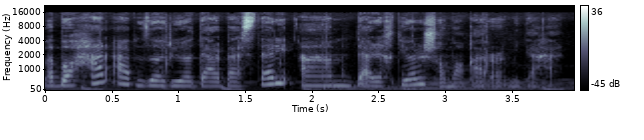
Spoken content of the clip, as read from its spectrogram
و با هر ابزاری را در بستری امن در اختیار شما قرار می دهد.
